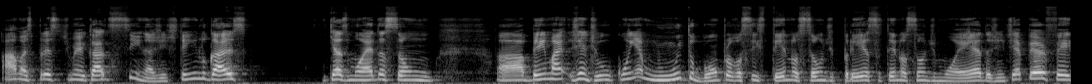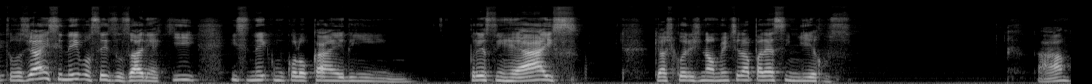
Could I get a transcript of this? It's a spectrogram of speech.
ah, mas preço de mercado sim, né? A gente tem lugares que as moedas são ah, bem mais. Gente, o Cunha é muito bom para vocês terem noção de preço, ter noção de moeda, gente. É perfeito. Eu já ensinei vocês usarem aqui. Ensinei como colocar ele em preço em reais. Que acho que originalmente ele aparece em erros. Tá?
